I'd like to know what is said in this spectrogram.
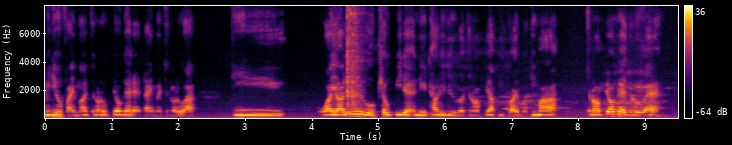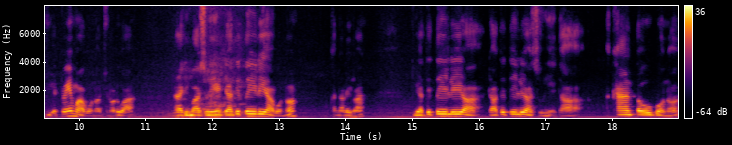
ဗီဒီယိုဖိုင်မှာကျွန်တော်တို့ပြောခဲ့တဲ့အတိုင်းပဲကျွန်တော်တို့ကဒီဝါယာလေးကိုဖြုတ်ပြီးတဲ့အနေအထားလေးတွေကိုတော့ကျွန်တော်ပြပြီးသွားပြီပေါ့ဒီမှာကျွန်တော်ပြောခဲ့သလိုပဲဒီအတွင်းမှာပေါ့နော်ကျွန်တော်တို့ကအဲဒီမှာဆိုရင်တရားတစ်သေးလေးอ่ะပေါ့နော်ခဏလေးပါ ဒီကတေးသေးလေးကဒါတေးသေးလေးကဆိုရင်ဒါအခန်း3ပေါ့နော်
